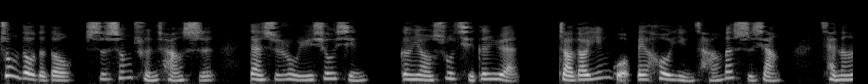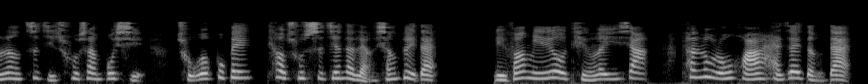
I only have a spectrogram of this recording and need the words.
种豆的豆是生存常识，但是入于修行，更要溯其根源，找到因果背后隐藏的实相，才能让自己处善不喜，处恶不悲，跳出世间的两相对待。李方明又停了一下，看陆荣华还在等待，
